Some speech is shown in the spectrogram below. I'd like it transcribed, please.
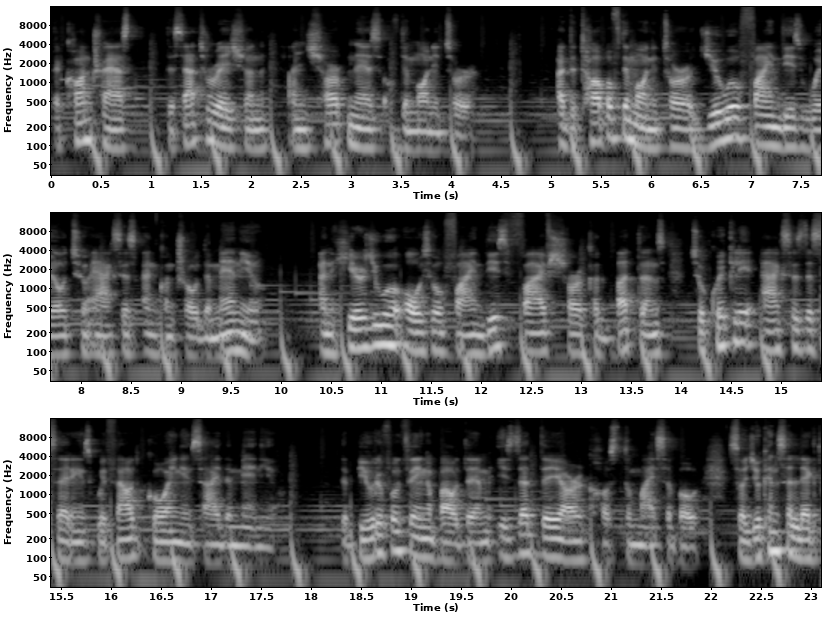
the contrast, the saturation, and sharpness of the monitor. At the top of the monitor, you will find this wheel to access and control the menu. And here you will also find these 5 shortcut buttons to quickly access the settings without going inside the menu. The beautiful thing about them is that they are customizable, so you can select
